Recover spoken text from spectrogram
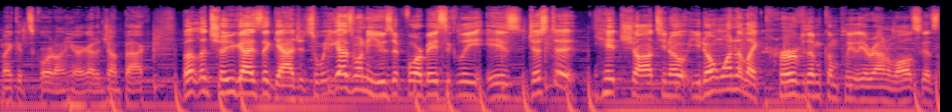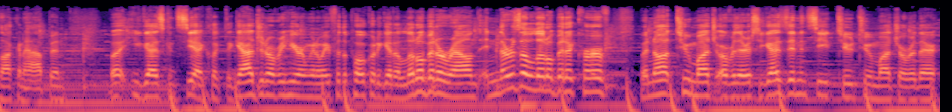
Might get scored on here, I gotta jump back. But let's show you guys the gadget. So what you guys want to use it for, basically, is just to hit shots. You know, you don't want to, like, curve them completely around walls, because that's not gonna happen. But you guys can see I clicked the gadget over here. I'm going to wait for the Poco to get a little bit around. And there's a little bit of curve, but not too much over there. So you guys didn't see too, too much over there.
